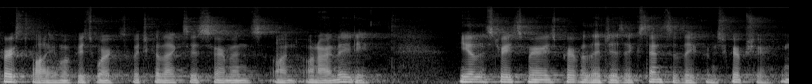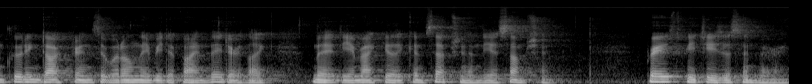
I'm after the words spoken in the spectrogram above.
first volume of his works, which collects his sermons on, on Our Lady. He illustrates Mary's privileges extensively from Scripture, including doctrines that would only be defined later, like the, the Immaculate Conception and the Assumption. Praised be Jesus and Mary.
